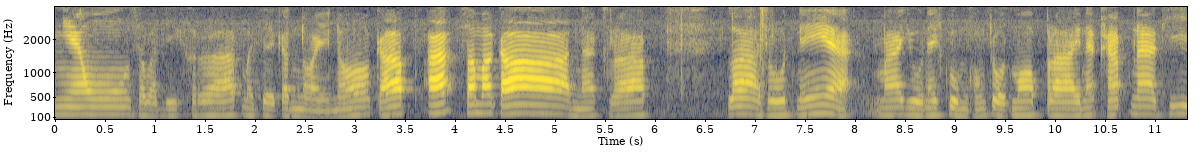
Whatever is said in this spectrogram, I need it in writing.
เงวสวัสดีครับ มาเจอกันหน่อยเนาะกับอะสมการนะครับ ล่าสุดเนี่ยมาอยู่ในกลุ่มของโจทย์มปลายนะครับ หน้าที่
